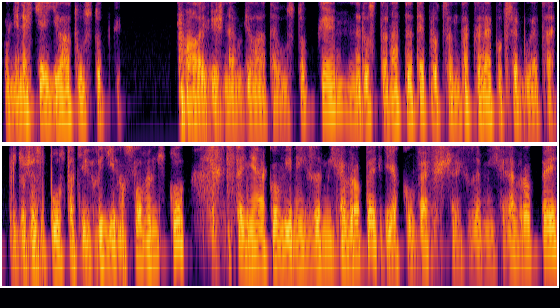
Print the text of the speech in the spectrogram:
Oni nechtějí dělat ústupky. Ale když neuděláte ústupky, nedostanete ty procenta, které potřebujete, protože spousta těch lidí na Slovensku, stejně jako v jiných zemích Evropy, jako ve všech zemích Evropy,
